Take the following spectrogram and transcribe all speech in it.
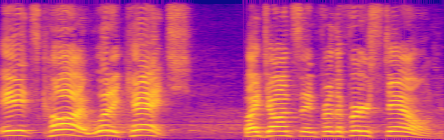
It's caught. What a catch by Johnson for the first down.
